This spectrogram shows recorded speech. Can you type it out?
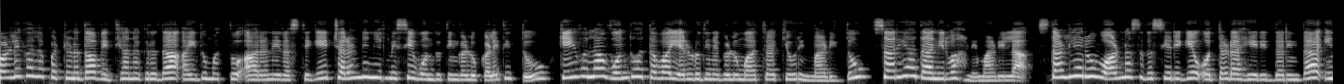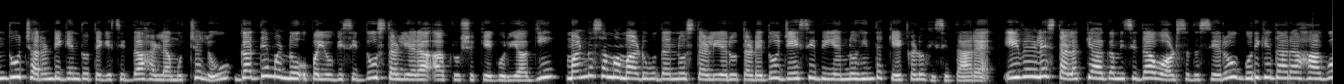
ಕೊಳ್ಳೇಗಾಲ ಪಟ್ಟಣದ ವಿದ್ಯಾನಗರದ ಐದು ಮತ್ತು ಆರನೇ ರಸ್ತೆಗೆ ಚರಂಡಿ ನಿರ್ಮಿಸಿ ಒಂದು ತಿಂಗಳು ಕಳೆದಿದ್ದು, ಕೇವಲ ಒಂದು ಅಥವಾ ಎರಡು ದಿನಗಳು ಮಾತ್ರ ಕ್ಯೂರಿಂಗ್ ಮಾಡಿದ್ದು, ಸರಿಯಾದ ನಿರ್ವಹಣೆ ಮಾಡಿಲ್ಲ. ಸ್ಥಳೀಯರು ವಾರ್ಡ್ನ ಸದಸ್ಯರಿಗೆ ಒತ್ತಡ ಹೇರಿದ್ದರಿಂದ ಇಂದು ಚರಂಡಿಗೆಂದು ತೆಗೆಸಿದ್ದ ಹಳ್ಳ ಮುಚ್ಚಲು, ಗದ್ದೆ ಮಣ್ಣು ಉಪಯೋಗಿಸಿದ್ದು ಸ್ಥಳೀಯರ ಆಕ್ರೋಶಕ್ಕೆ ಗುರಿಯಾಗಿ, ಮಣ್ಣು ಸಮ ಮಾಡುವುದನ್ನು ಸ್ಥಳೀಯರು ತಡೆದು ಜೆಸಿಬಿಯನ್ನು ಹಿಂದಕ್ಕೆ ಕಳುಹಿಸಿದ್ದಾರೆ. ಈ ವೇಳೆ ಸ್ಥಳಕ್ಕೆ ಆಗಮಿಸಿದ ವಾರ್ಡ್ ಸದಸ್ಯರು ಗುತ್ತಿಗೆದಾರ ಹಾಗೂ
